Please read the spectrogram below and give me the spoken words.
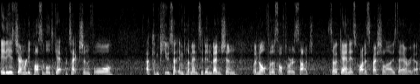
it is generally possible to get protection for a computer implemented invention, but not for the software as such. So again, it's quite a specialized area.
